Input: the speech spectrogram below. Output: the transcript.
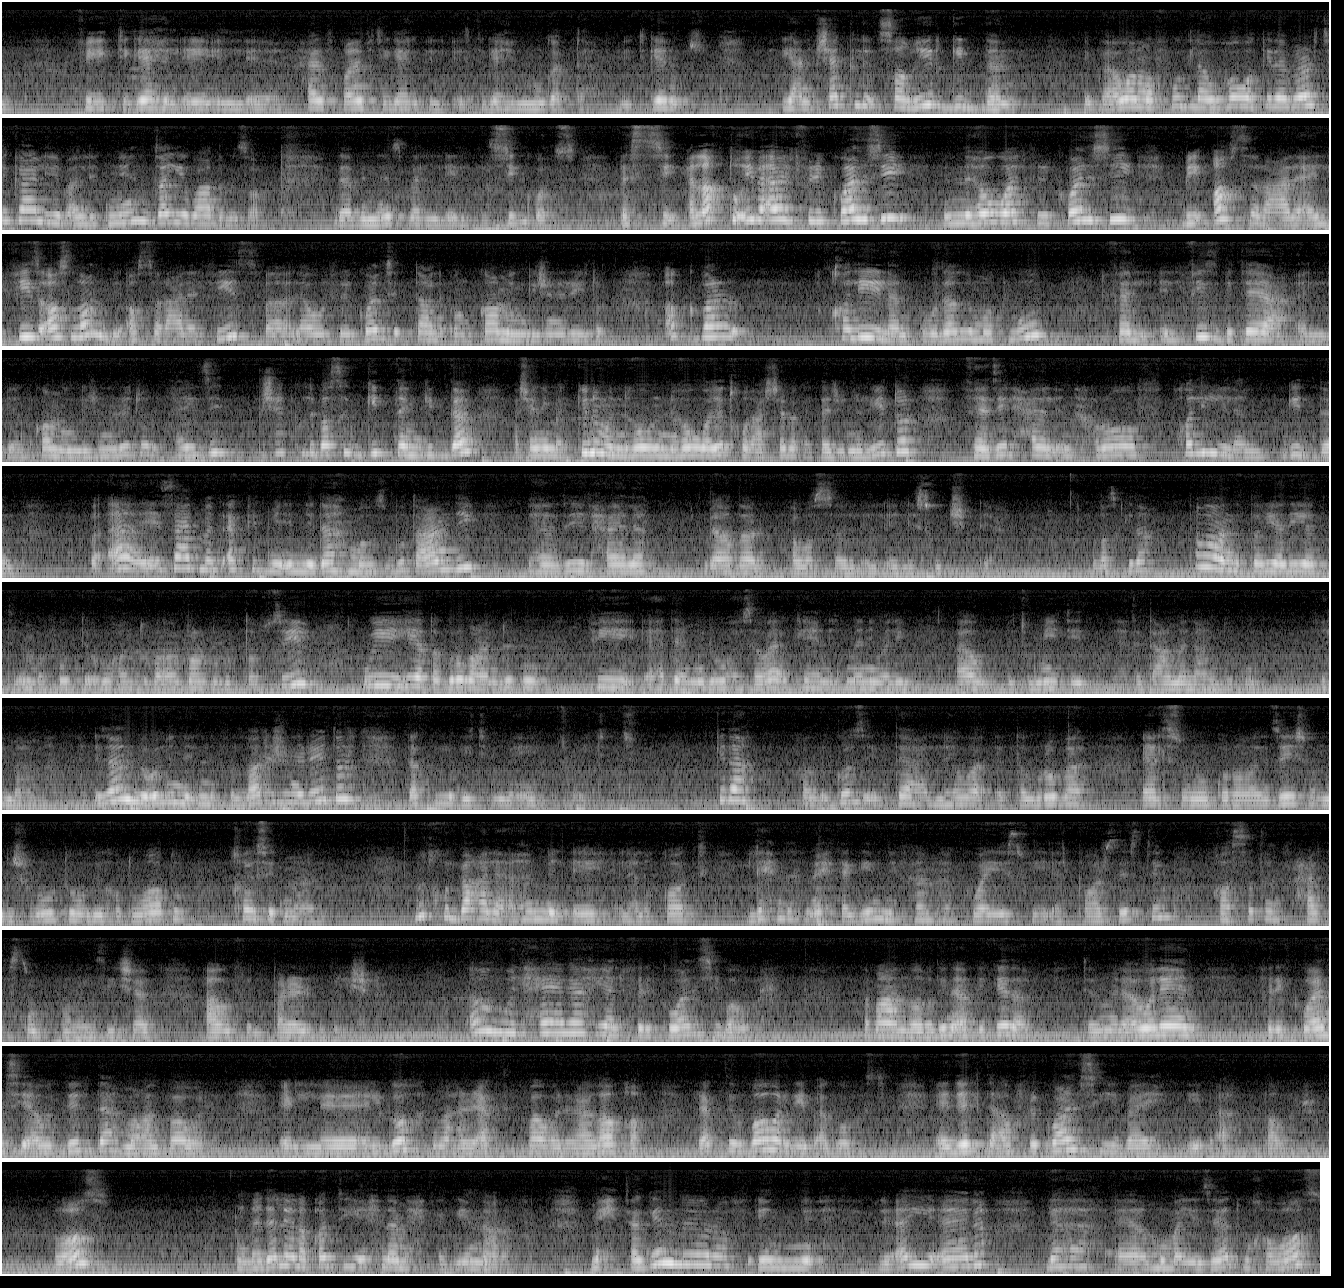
في اتجاه الايه ال- انحرف قليلا في اتجاه الاتجاه الموجب ده الاتجاه يعني بشكل صغير جدا. يبقى هو المفروض لو هو كده vertical يبقى الاتنين زي بعض بالظبط. ده بالنسبة لل sequence بس علاقته إيه بقى بال frequency إن هو ال frequency بيأثر على ال phase أصلا بيأثر على ال phase. فلو ال frequency بتاع ال incoming generator أكبر قليلا وده اللي مطلوب. فال phase بتاع ال incoming generator هيزيد بشكل بسيط جدا جدا عشان يمكنه من إن هو إن هو يدخل على الشبكة ك generator. في هذه الحالة الانحراف قليلا جدا. بقى ساعة ما أتأكد من إن ده مظبوط عندي في هذه الحالة بقدر أوصل ال- ال- ال switch بتاعي. خلاص كده؟ طبعا الطريقة ديت المفروض تقروها أنتوا بقى برضو بالتفصيل وهي تجربة عندكم في هتعملوها سواء كانت manually أو automated هتتعمل عندكم في المعمل. اذا بيقول ان إن في ال large generator ده كله بيتم إيه؟ automated كده الجزء بتاع اللي هو التجربة ال synchronization بشروطه بخطواته خلصت معانا. ندخل بقى على أهم الإيه؟ العلاقات اللي إحنا محتاجين نفهمها كويس في ال power system خاصة في حالة ال synchronization أو في ال parallel operation أول حاجة هي ال frequency power طبعا واخدين قبل كده ال term الاولاني frequency أو الدلتا مع ال power ال- الجهد مع ال reactive power العلاقة reactive power يبقى جهد. دلتا أو frequency يبقى إيه؟ يبقى power خلاص؟ يبقى ده العلاقات دي إحنا محتاجين نعرفها محتاجين نعرف إن لأي آلة لها آه، مميزات وخواص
